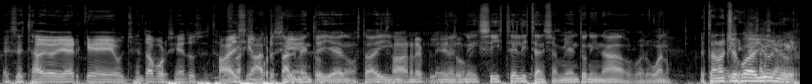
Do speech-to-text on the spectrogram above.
Ese estadio ayer que 80% se estaba al 100%. Estaba totalmente lleno, está ahí. Estaba no- repleto. No, no existe el distanciamiento ni nada, pero bueno. Esta noche juega Junior.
